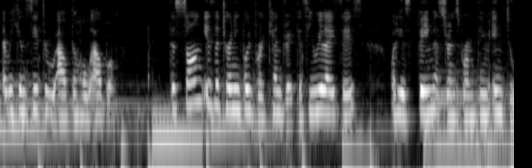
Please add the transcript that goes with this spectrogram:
that we can see throughout the whole album. The song is the turning point for Kendrick as he realizes what his fame has transformed him into.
